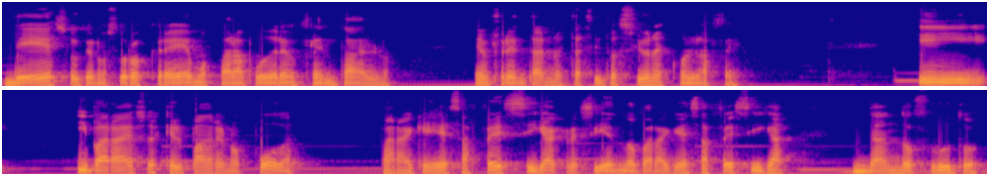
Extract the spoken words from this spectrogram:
de eso que nosotros creemos para poder enfrentarlo, enfrentar nuestras situaciones con la fe. Y, para eso es que el Padre nos poda, para que esa fe siga creciendo, para que esa fe siga dando fruto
